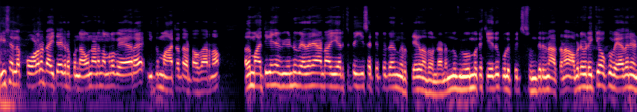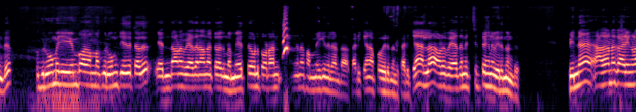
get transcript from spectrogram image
ലീഷ് അല്ല കോളർ ടൈറ്റായി കിടപ്പുണ്ട്. അതുകൊണ്ടാണ് നമ്മൾ വേറെ ഇത് മാറ്റാത്ത കേട്ടോ. കാരണം അത് മാറ്റി കഴിഞ്ഞാൽ വീണ്ടും വേദനയാണ്ടാ വിചാരിച്ചിട്ട് ഈ സെറ്റപ്പിൽ തന്നെ നിർത്തിയേക്കുന്നതുകൊണ്ടാണ് ഒന്ന് ഗ്രൂമൊക്കെ ചെയ്ത് കുളിപ്പിച്ച് സുന്ദരനാക്കണം. അവിടെ എവിടേക്കും ഒക്കെ വേദനയുണ്ട്. ഗ്രൂം ചെയ്യുമ്പോൾ നമുക്ക് ഗ്രൂം ചെയ്തിട്ട് അത് എന്താണ് വേദന എന്നൊക്കെ ഉണ്ട് മേത്ത് അവൾ തൊടാൻ അങ്ങനെ സമ്മതിക്കുന്നില്ല കേട്ടോ. കടിക്കാൻ അപ്പോൾ വരുന്നുണ്ട്. കടിക്കാനല്ല അവൾ വേദനിച്ചിട്ട് ഇങ്ങനെ വരുന്നുണ്ട്. പിന്നെ അതാണ് കാര്യങ്ങൾ.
